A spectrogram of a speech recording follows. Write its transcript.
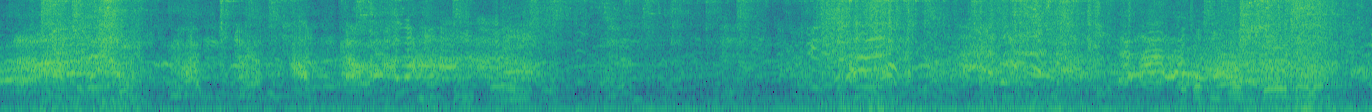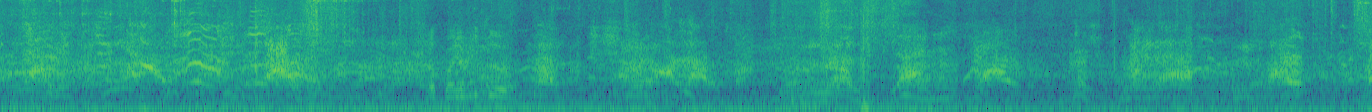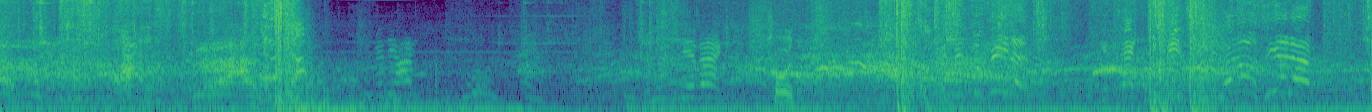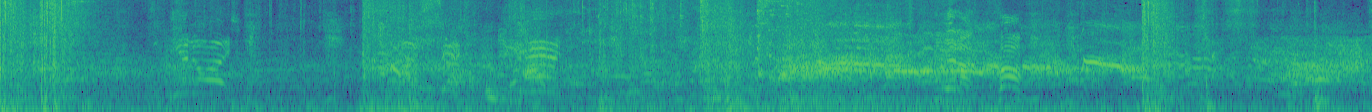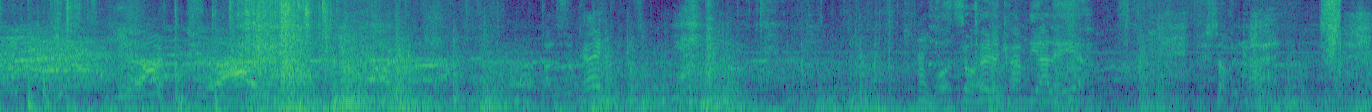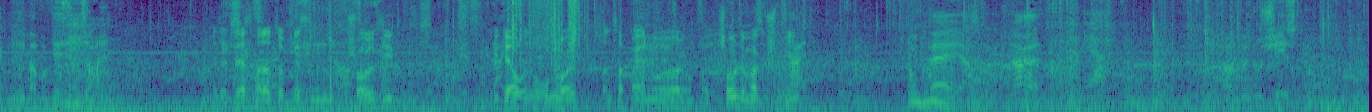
so ein bisschen Shoal sieht, wie der so rumläuft. Sonst hat man ja nur Shoal immer gespielt. 100. Hey, hast du eine Knarre? Ja. Ich hoffe, du schießt.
